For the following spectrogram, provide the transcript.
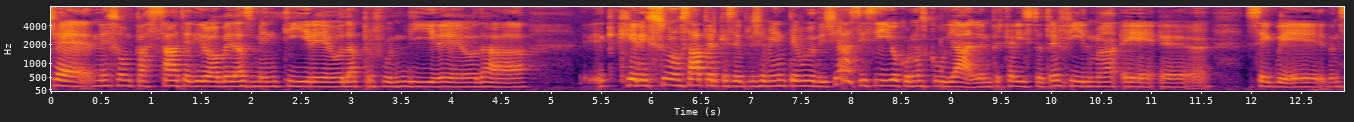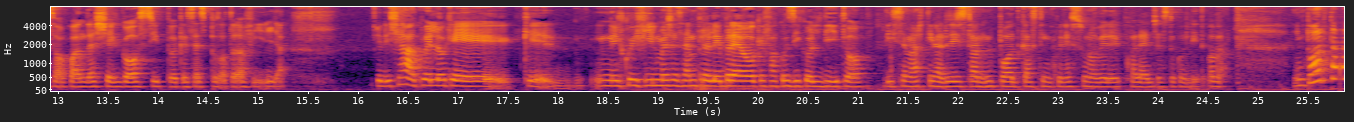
cioè, ne sono passate di robe da smentire o da approfondire o da... che nessuno sa perché semplicemente uno dice ah sì sì io conosco Woody Allen perché ha visto tre film e eh, segue, non so, quando esce il gossip che si è sposato la figlia. E dice ah quello che, che nel cui film c'è sempre l'ebreo che fa così col dito, disse Martina registrando un podcast in cui nessuno vede qual è il gesto col dito. Vabbè, importa.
